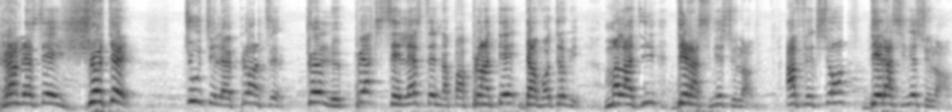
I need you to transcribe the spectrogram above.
renverser, jeter toutes les plantes que le Père Céleste n'a pas plantées dans votre vie. Maladie, déraciner cela. Affliction, déraciner cela.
